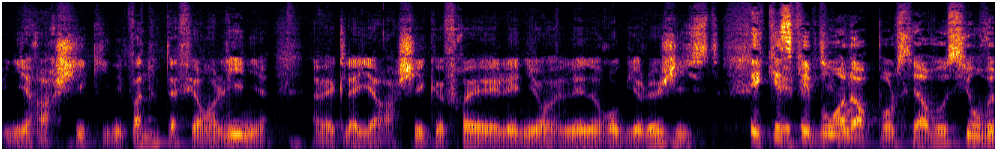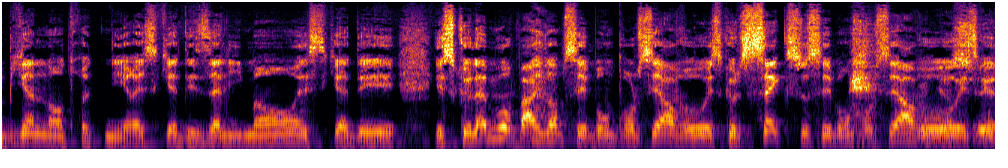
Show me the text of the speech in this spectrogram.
hiérarchie qui n'est pas tout à fait en ligne avec la hiérarchie que feraient les, neurobiologistes. Et qu'est-ce qui est bon alors pour le cerveau Si on veut bien l'entretenir, est-ce qu'il y a des aliments? Est-ce qu'il y a des Est-ce que l'amour, par exemple, c'est bon pour le cerveau? Est-ce que le sexe, c'est bon pour le cerveau? Que...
